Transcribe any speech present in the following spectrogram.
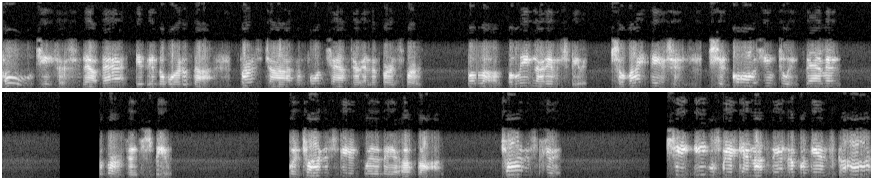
Oh, Jesus. Now that is in the Word of God. First John, the fourth chapter and the first verse. Beloved, believe not every spirit. So right there should should cause you to examine the person's spirit. But try the spirit whether they are of God. Try the spirit. See, evil spirit cannot stand up against God.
